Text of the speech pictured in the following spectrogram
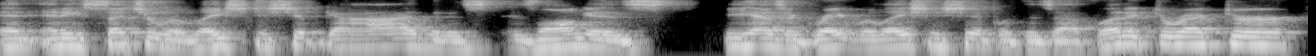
And and he's such a relationship guy that is as long as he has a great relationship with his athletic director,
